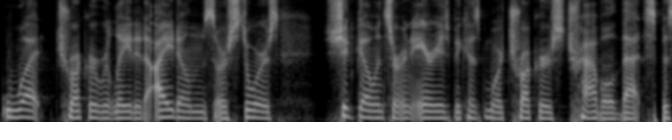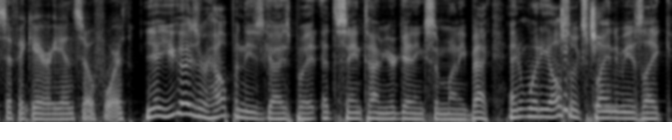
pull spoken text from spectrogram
what trucker related items or stores should go in certain areas because more truckers travel that specific area and so forth. Yeah, you guys are helping these guys, but at the same time, you're getting some money back. And what he also explained to me is like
